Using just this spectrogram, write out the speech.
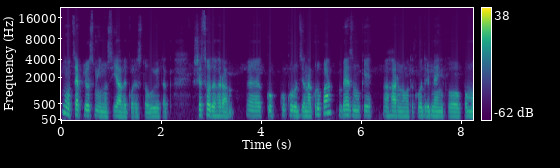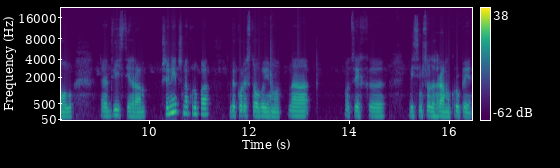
Ну, це плюс-мінус, я використовую так. 600 грам е, кукурудзяна крупа без муки, гарного такого дрібненького помолу. Е, 200 грам пшенична крупа. Використовуємо на оцих е, 800 грам крупи.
